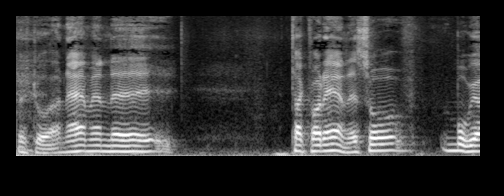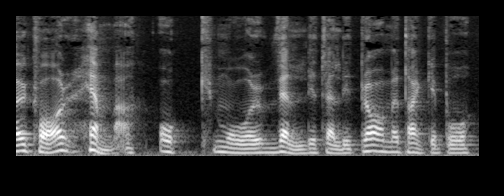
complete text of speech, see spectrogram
Förstår jag. Nej, men eh, tack vare henne så bor jag ju kvar hemma och mår väldigt, väldigt bra med tanke på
